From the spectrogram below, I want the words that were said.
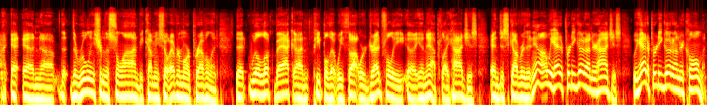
and uh, the the rulings from the salon becoming so ever more prevalent that we'll look back on people that we thought were dreadfully uh, inept, like Hodges, and discover that you know we had it pretty good under Hodges. We had it pretty good under Coleman.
